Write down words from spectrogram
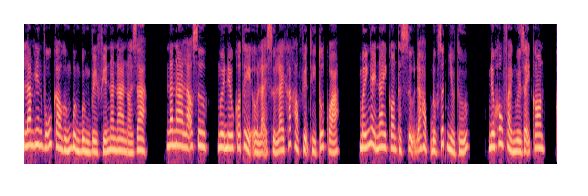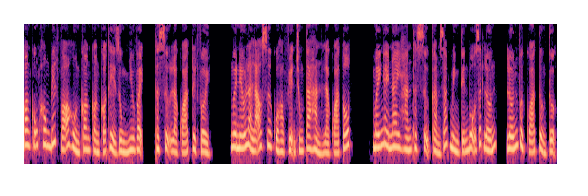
Lam Hiên Vũ cao hứng bừng bừng về phía Nana nói ra: "Nana lão sư, người nếu có thể ở lại Sử Lai Khắc học viện thì tốt quá. Mấy ngày nay con thật sự đã học được rất nhiều thứ. Nếu không phải người dạy con, con cũng không biết võ hồn con còn có thể dùng như vậy, thật sự là quá tuyệt vời. Người nếu là lão sư của học viện chúng ta hẳn là quá tốt." Mấy ngày nay hắn thật sự cảm giác mình tiến bộ rất lớn, lớn vượt quá tưởng tượng.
